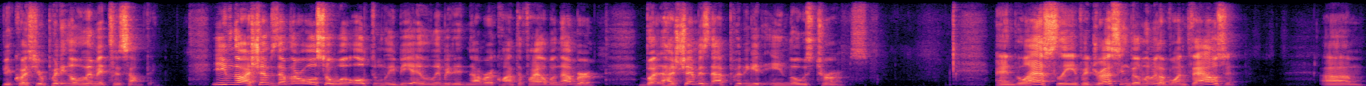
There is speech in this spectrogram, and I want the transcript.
because you're putting a limit to something. Even though Hashem's number also will ultimately be a limited number, a quantifiable number, but Hashem is not putting it in those terms. And lastly, if addressing the limit of 1,000, um,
